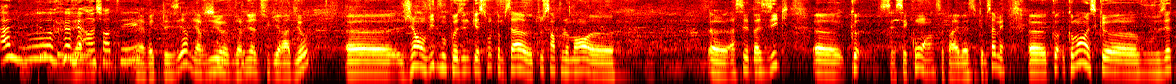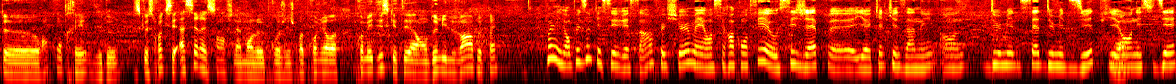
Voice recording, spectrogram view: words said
Allô, enchanté. Avec plaisir, bienvenue, euh, bienvenue à Tsugi Radio. Euh, J'ai envie de vous poser une question comme ça, euh, tout simplement assez basique. C'est con, hein, ça paraît basique comme ça, mais euh, co- comment est-ce que vous vous êtes euh, rencontrés, vous deux? Parce que je crois que c'est assez récent finalement le projet. Je crois que le premier, premier disque était en 2020 à peu près. Oui, on peut dire que c'est récent, for sure, mais on s'est rencontrés au cégep euh, il y a quelques années, en 2017-2018, puis Ouais. on étudiait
